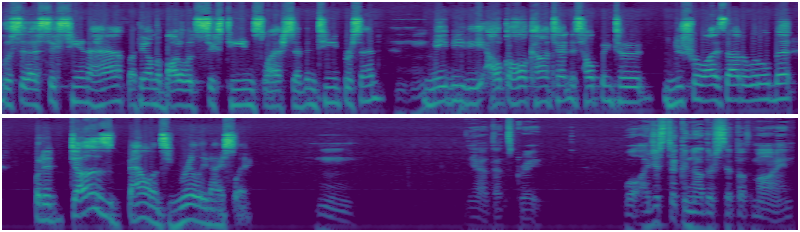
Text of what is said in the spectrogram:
listed as 16 and a half. I think on the bottle it's 16 slash 17 percent. hmm Maybe the alcohol content is helping to neutralize that a little bit, but it does balance really nicely. Hmm. Yeah, that's great. Well, I just took another sip of mine,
